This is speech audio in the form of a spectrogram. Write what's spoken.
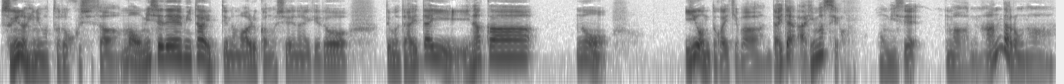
次の日には届くしさまあお店で見たいっていうのもあるかもしれないけどでも大体田舎のイオンとか行けば大体ありますよ。お店。まあなんだろうな。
